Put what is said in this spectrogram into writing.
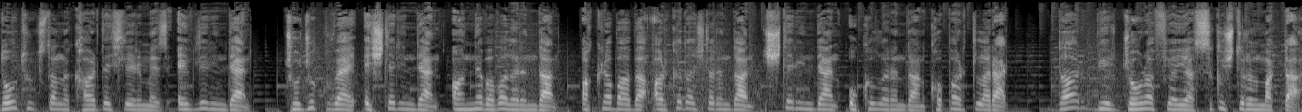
Doğu Türkistanlı kardeşlerimiz evlerinden, çocuk ve eşlerinden, anne babalarından, akraba ve arkadaşlarından, işlerinden, okullarından kopartılarak dar bir coğrafyaya sıkıştırılmakta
